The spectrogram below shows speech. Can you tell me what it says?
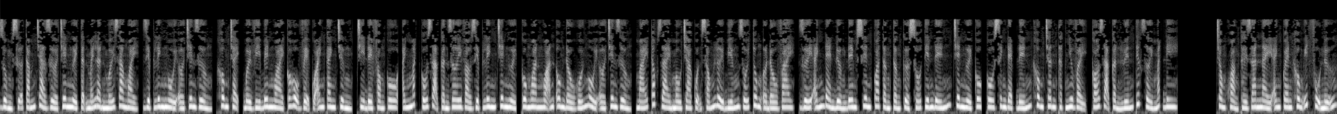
Dùng sữa tắm trà rửa trên người tận mấy lần mới ra ngoài, Diệp Linh ngồi ở trên giường, không chạy, bởi vì bên ngoài có hộ vệ của anh canh chừng, chỉ đề phòng cô, ánh mắt cố dạ cần rơi vào Diệp Linh trên người, cô ngoan ngoãn ôm đầu gối ngồi ở trên giường, mái tóc dài màu trà cuộn sóng lười biếng rối tung ở đầu vai, dưới ánh đèn đường đêm xuyên qua tầng tầng cửa số tiến đến trên người cô, cô xinh đẹp đến không chân thật như vậy, có dạ cần luyến tiếc rời mắt đi. Trong khoảng thời gian này anh quen không ít phụ nữ,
